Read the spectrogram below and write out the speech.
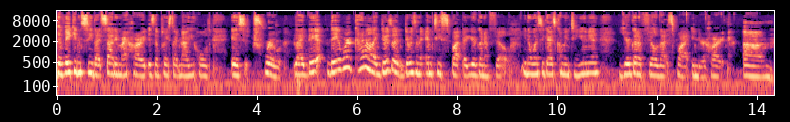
the vacancy that sat in my heart is a place that now you hold is true. Like they they were kind of like there's a there's an empty spot that you're gonna fill. You know once you guys come into union you're gonna fill that spot in your heart. Um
